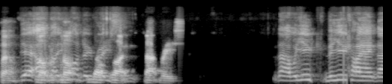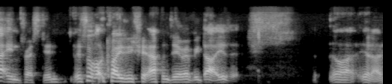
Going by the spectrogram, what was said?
Well, Yeah, oh, not, no, you not, can't do not like recent. that recent. No, well, you, the UK ain't that interesting. It's not like crazy shit happens here every day, is it? Like, you know,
